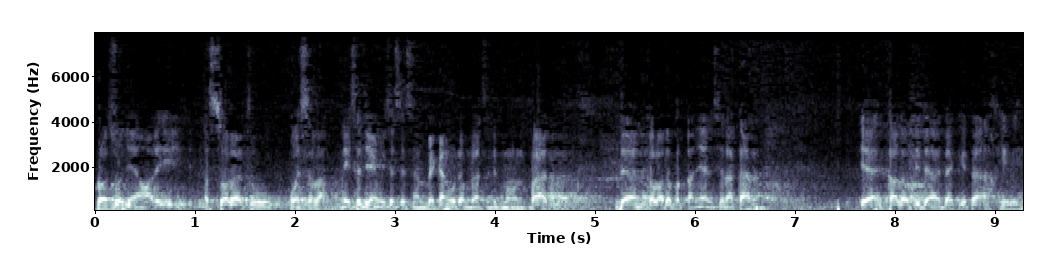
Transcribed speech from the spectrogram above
Rasulnya alaihi assalatu wassalam. Ini saja yang bisa saya sampaikan, mudah-mudahan sedikit bermanfaat. Dan kalau ada pertanyaan silakan. Ya, kalau tidak ada kita akhiri.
